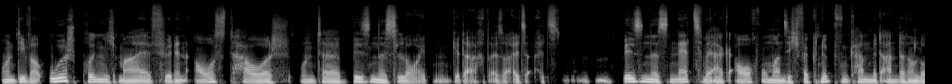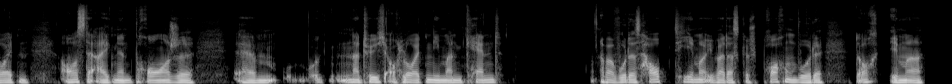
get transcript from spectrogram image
und die war ursprünglich mal für den Austausch unter Business-Leuten gedacht, also als, als Business-Netzwerk auch, wo man sich verknüpfen kann mit anderen Leuten aus der eigenen Branche, ähm, natürlich auch Leuten, die man kennt aber wo das Hauptthema, über das gesprochen wurde, doch immer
